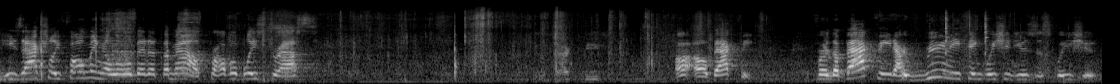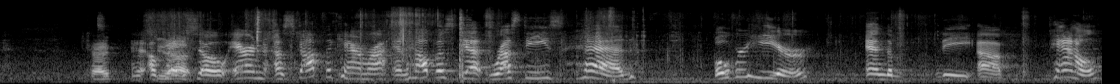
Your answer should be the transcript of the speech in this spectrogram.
He's actually foaming a little bit at the mouth, probably stress. Back feet. Uh-oh, back feet. For the back feet, I really think we should use the squeeze chute. Okay. Uh, Okay, so Aaron, uh, stop the camera and help us get Rusty's head over here and the, the uh, panel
